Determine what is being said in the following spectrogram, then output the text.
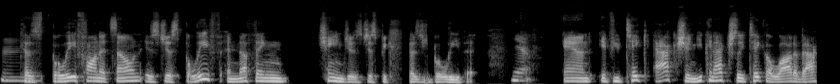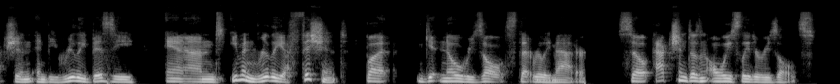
because mm. belief on its own is just belief and nothing changes just because you believe it. Yeah. And if you take action, you can actually take a lot of action and be really busy and even really efficient, but get no results that really matter. So action doesn't always lead to results.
